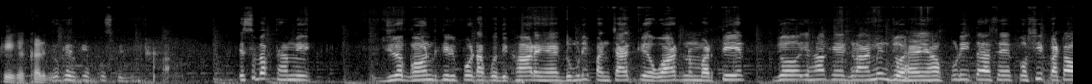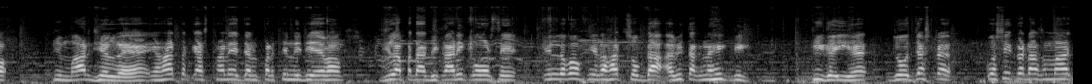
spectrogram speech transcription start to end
ठीक है कर रुके रुके पुष्प जी इस वक्त हम ज़ीरो ग्राउंड की रिपोर्ट आपको दिखा रहे हैं। डुमरी पंचायत के वार्ड नंबर तीन जो यहाँ के ग्रामीण जो है यहाँ पूरी तरह से कोसी कटाव की मार झेल रहे हैं। यहाँ तक स्थानीय जनप्रतिनिधि एवं जिला पदाधिकारी की ओर से इन लोगों की राहत सुविधा अभी तक नहीं की, की गई है जो जस्ट कोसी कटाव समाज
